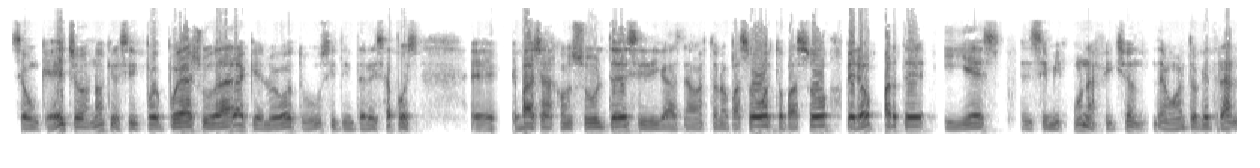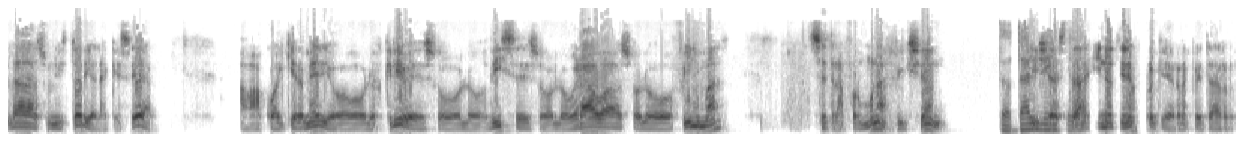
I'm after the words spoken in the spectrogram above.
según qué hechos, ¿no? Que decir, puede, puede, ayudar a que luego tú, si te interesa, pues eh, vayas, consultes y digas, no, esto no pasó, esto pasó, pero parte y es en sí mismo una ficción. De momento que trasladas una historia, la que sea, a cualquier medio, o lo escribes, o lo dices, o lo grabas, o lo filmas, se transforma en una ficción. Totalmente. Y ya está. Y no tienes por qué respetar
